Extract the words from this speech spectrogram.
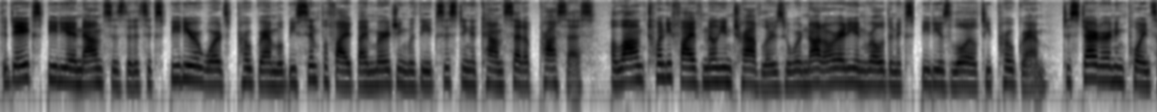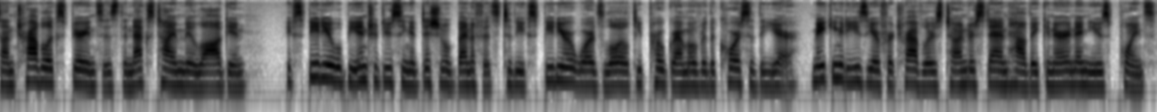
Today, Expedia announces that its Expedia Rewards program will be simplified by merging with the existing account setup process, allowing 25 million travelers who were not already enrolled in Expedia's loyalty program to start earning points on travel experiences the next time they log in. Expedia will be introducing additional benefits to the Expedia Rewards loyalty program over the course of the year, making it easier for travelers to understand how they can earn and use points,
